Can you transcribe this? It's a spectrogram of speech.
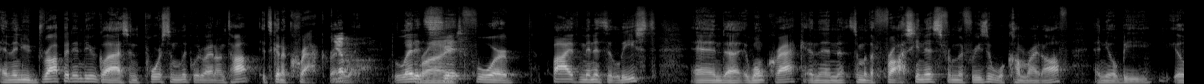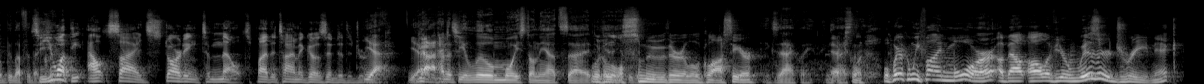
and then you drop it into your glass and pour some liquid right on top, it's gonna crack right Yep. away. Let it Right. sit for five minutes at least, and uh, it won't crack. And then some of the frostiness from the freezer will come right off, and you'll be you'll be left with. The So you want the outside starting to melt by the time it goes into the drink. yeah, yeah. Got Have it. it be a little moist on the outside. Look a little smoother, a little glossier. Exactly. Exactly. Excellent. Well, where can we find more about all of your wizardry, Nick?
